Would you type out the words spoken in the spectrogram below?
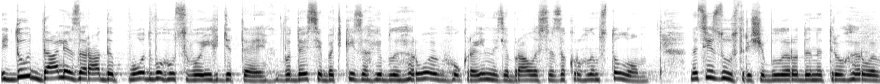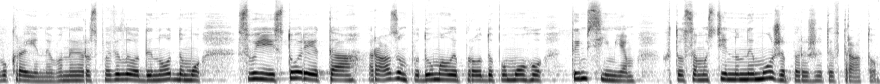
Йдуть далі заради подвигу своїх дітей. В Одесі батьки загиблих героїв України зібралися за круглим столом. На цій зустрічі були родини трьох героїв України. Вони розповіли один одному свої історії та разом подумали про допомогу тим сім'ям, хто самостійно не може пережити втрату.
